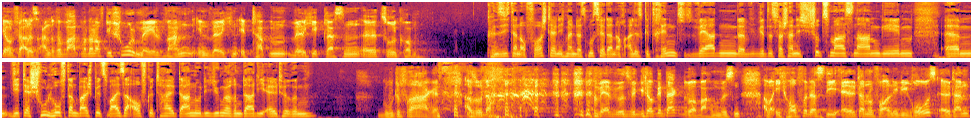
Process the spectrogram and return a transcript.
Ja, und für alles andere warten wir dann auf die Schulmail, wann, in welchen Etappen, welche Klassen äh, zurückkommen. Können Sie sich dann auch vorstellen, ich meine, das muss ja dann auch alles getrennt werden, da wird es wahrscheinlich Schutzmaßnahmen geben. Ähm, wird der Schulhof dann beispielsweise aufgeteilt, da nur die Jüngeren, da die Älteren? Gute Frage. Also da, da werden wir uns wirklich noch Gedanken drüber machen müssen. Aber ich hoffe, dass die Eltern und vor allem die Großeltern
